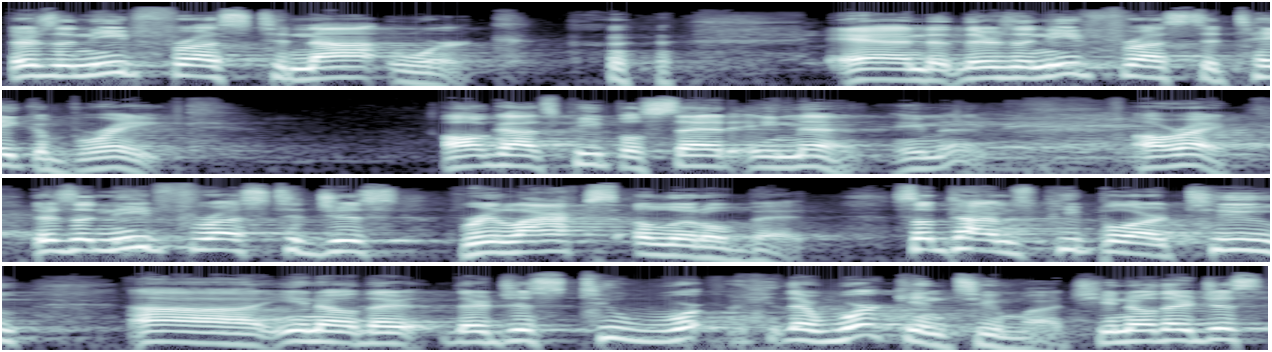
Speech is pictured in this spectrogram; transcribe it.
There's a need for us to not work, and there's a need for us to take a break. All God's people said, Amen. Amen. Amen. All right. There's a need for us to just relax a little bit. Sometimes people are too, uh, you know, they're, they're just too, wor- they're working too much. You know, they're just,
